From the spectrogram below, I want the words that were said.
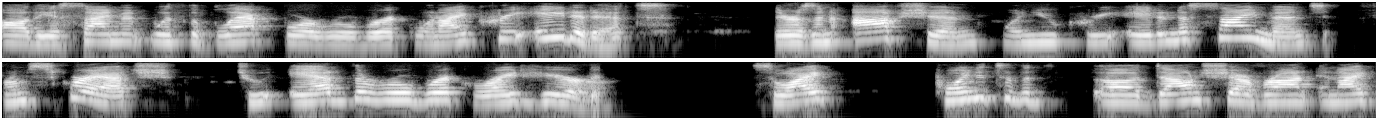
uh, the assignment with the Blackboard rubric, when I created it, there's an option when you create an assignment from scratch to add the rubric right here. So I pointed to the uh, down chevron and I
